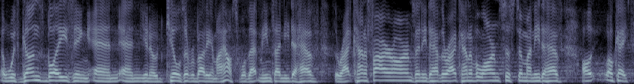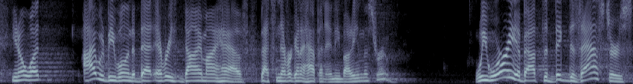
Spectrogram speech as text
with guns blazing and, and, you know, kills everybody in my house? Well, that means I need to have the right kind of firearms. I need to have the right kind of alarm system. I need to have, all, okay, you know what? I would be willing to bet every dime I have that's never going to happen to anybody in this room. We worry about the big disasters,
